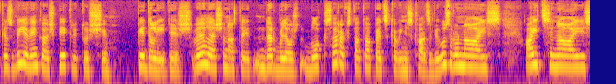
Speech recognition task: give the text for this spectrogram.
kas bija vienkārši piekrituši piedalīties vēlēšanās, te darba ļaužu bloka sarakstā, tāpēc, ka viņus kāds bija uzrunājis, aicinājis,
